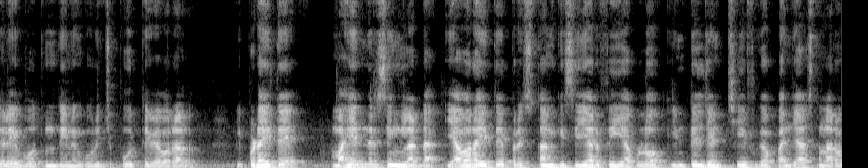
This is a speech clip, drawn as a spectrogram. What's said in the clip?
తెలియబోతుంది దీని గురించి పూర్తి వివరాలు. ఇప్పుడైతే మహేందర్ సింగ్ లడ్డా ఎవరైతే ప్రస్తుతానికి సిఆర్పిఎఫ్లో ఇంటెలిజెంట్ చీఫ్గా పనిచేస్తున్నారో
